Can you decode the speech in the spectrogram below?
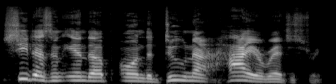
she doesn't end up on the do not hire registry.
